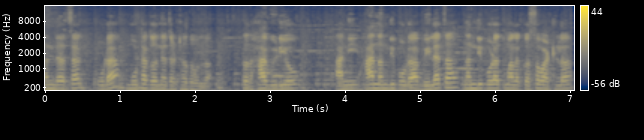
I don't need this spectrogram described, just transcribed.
नंदाचा पोळा मोठा करण्याचं ठरवलं. तर हा व्हिडिओ आणि हा नंदीपोळा बेलाचा नंदीपोळा तुम्हाला कसं वाटलं?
